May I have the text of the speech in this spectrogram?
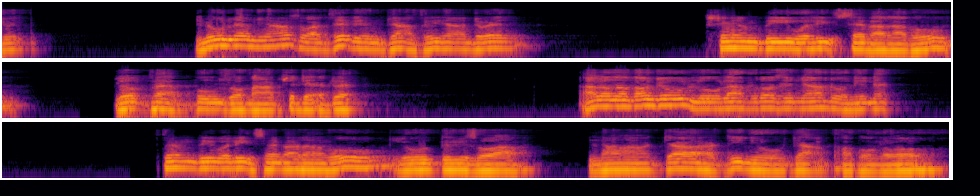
၍ လူနဲ့များစွာဖြစ်ပင်ကြစေရန်တွင်ရှင်ဘီဝလိစေဘာရာကိုယောဘပူဇော်မှာဖြစ်တဲ့အတွက်အလုံးစုံကောင်းကျိုးလိုလားဘုရောစင်များတို့အနေနဲ့ရှင်ဘီဝလိစေဘာရာကိုယူသေးစွာနာကြဒီညိုကြပါကုန်လော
